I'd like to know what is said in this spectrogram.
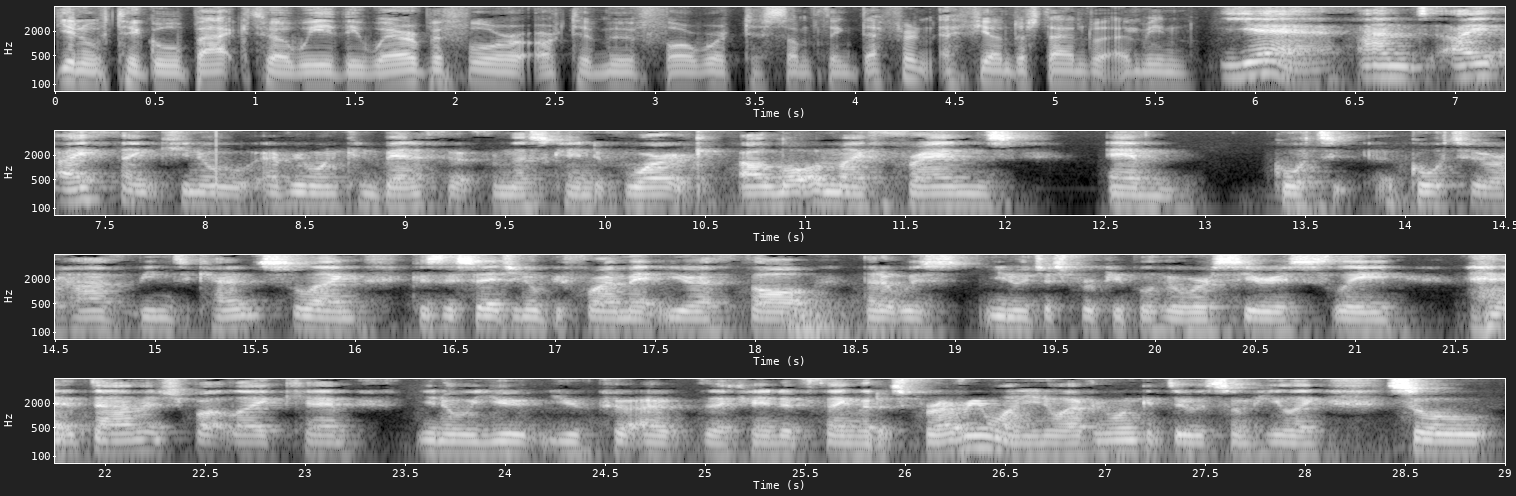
you know to go back to a way they were before or to move forward to something different. If you understand what I mean. Yeah, and I I think you know everyone can benefit from this kind of work. A lot of my friends. Um, go to go to or have been to counselling because they said you know before I met you I thought that it was you know just for people who were seriously damaged but like um, you know, you, you put out the kind of thing that it's for everyone, you know, everyone could do with some healing. So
